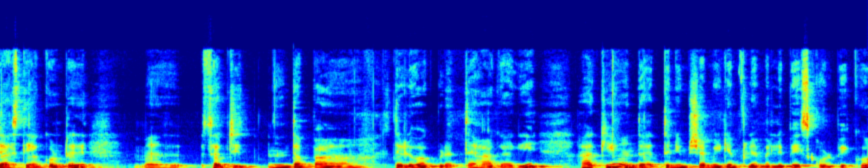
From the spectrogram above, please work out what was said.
ಜಾಸ್ತಿ ಹಾಕ್ಕೊಂಡ್ರೆ ಸಬ್ಜಿ, ದಪ್ಪ ತೆಳುವಾಗಿಬಿಡತ್ತೆ. ಹಾಗಾಗಿ ಹಾಕಿ ಒಂದು ಹತ್ತು ನಿಮಿಷ ಮೀಡಿಯಮ್ ಫ್ಲೇಮಲ್ಲಿ ಬೇಯಿಸ್ಕೊಳ್ಬೇಕು.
